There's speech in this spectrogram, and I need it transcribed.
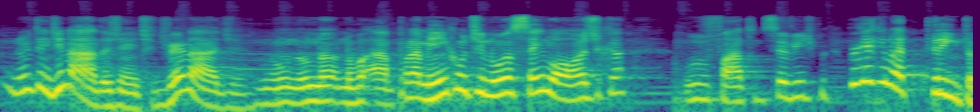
Não entendi nada, gente, de verdade. Não, não, não, ah, pra mim continua sem lógica o fato de ser 20%. Por que, que não é 30%?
